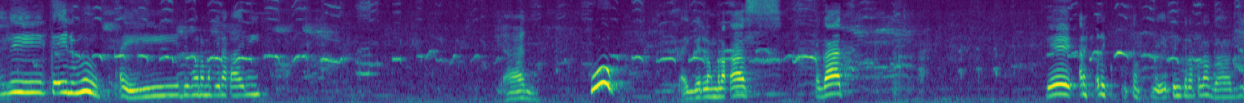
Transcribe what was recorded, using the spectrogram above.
Hindi kainin mo. Ay, di mo naman kinakain eh. Yan. Woo! Tiger lang malakas. Kagat. Okay. Aray, aray. Ito, may ipin ka na pala. Gagi.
